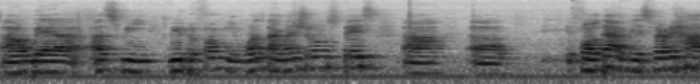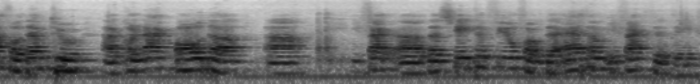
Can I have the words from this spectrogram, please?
uh, whereas we, we perform in one-dimensional space. Uh, uh, for them, it's very hard for them to uh, collect all the effect, the scatter field from the atom effectively.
